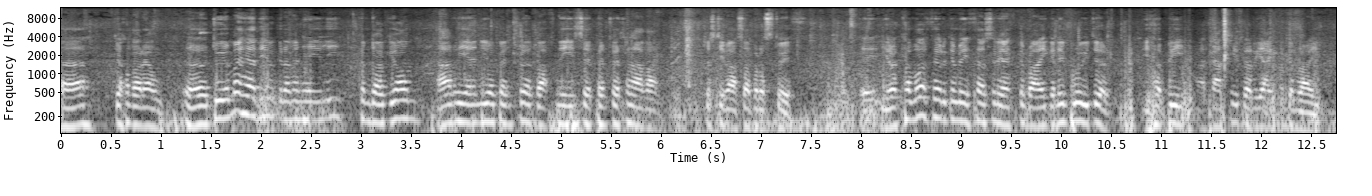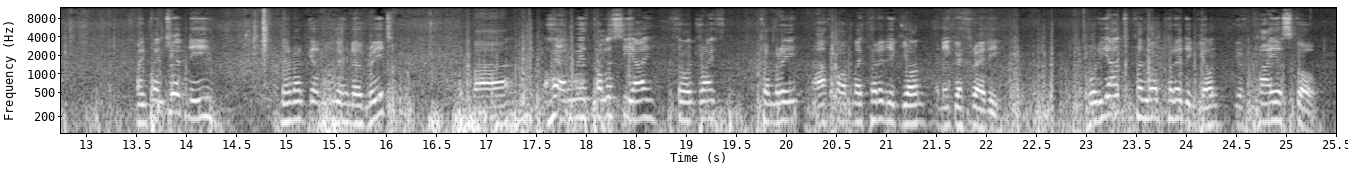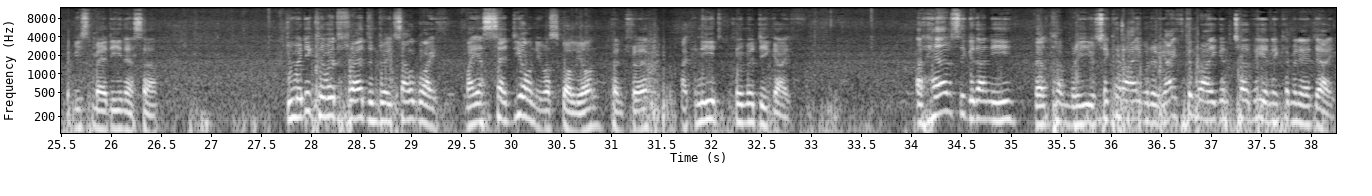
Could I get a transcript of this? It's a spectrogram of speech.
Uh, diolch yn fawr iawn. Uh, dwi yma heddiw gyda fy nheulu, cymdogion a rhieni o bentre bach ni sef pentre Llanafan, jyst i fas Aberystwyth. Uh, I roi cymorth i'r Gymdeithas yr Iaith Gymraeg yn ei brwydr i hybu a achub yr iaith Gymraeg. Mae'n pentref ni mewn argyfwng o hyn o bryd. Mae oherwydd polisiau Llywodraeth Cymru a ffordd mae Ceredigion yn ei gweithredu. Bwriad Cyngor Ceredigion yw'r cae Ysgol mis Medi nesaf. Dwi wedi clywed Fred yn dweud sawl gwaith Mae asedion i'w ysgolion pentref ac nid rhwymedigaeth. Yr her sydd gyda ni fel Cymru yw sicrhau bod yr iaith Gymraeg yn tyfu yn eu cymunedau,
